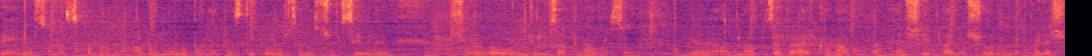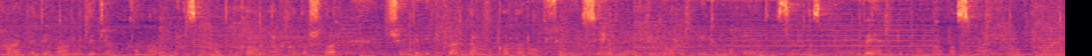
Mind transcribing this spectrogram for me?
beğeniyorsanız kanalıma abone olup bana destek olursanız çok sevinirim. Başarılı oyuncumuz Akın Avuz. e, Nabza dair kanalımdan her şeyi paylaşıyorum ve paylaşmaya da devam edeceğim. Kanalımı izlemede kalın arkadaşlar. Şimdilik benden bu kadar olsun. İyi seyirler diliyorum. Beğeni butonuna basmayı unutmayın.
